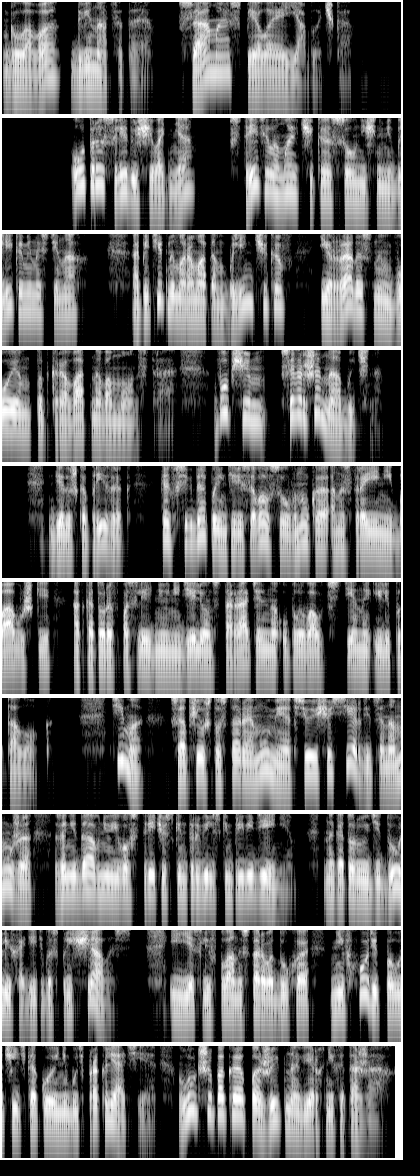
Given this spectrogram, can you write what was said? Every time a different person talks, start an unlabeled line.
Глава двенадцатая. Самое спелое яблочко. Утро следующего дня встретило мальчика солнечными бликами на стенах, аппетитным ароматом блинчиков и радостным воем подкроватного монстра. В общем, совершенно обычно. Дедушка-призрак — как всегда, поинтересовался у внука о настроении бабушки, от которой в последнюю неделю он старательно уплывал в стены или потолок. Тима сообщил, что старая мумия все еще сердится на мужа за недавнюю его встречу с кентервильским привидением, на которую дедули ходить воспрещалось. И если в планы старого духа не входит получить какое-нибудь проклятие, лучше пока пожить на верхних этажах.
